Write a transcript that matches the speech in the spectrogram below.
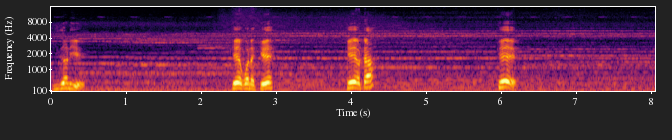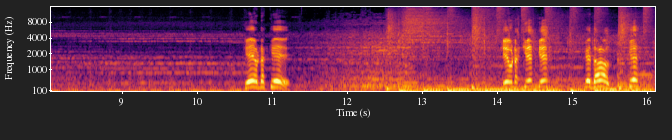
কি দাঁড়িয়ে? কে ওখানে? কে? কে ওটা? কে? কে ওটা? কে? কে ওটা? কে? কে? কে, দাঁড়াও। কে?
